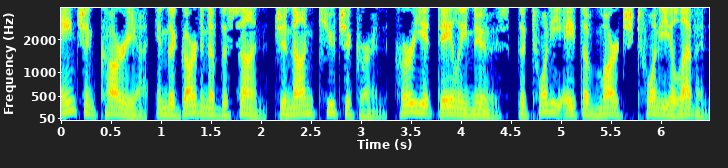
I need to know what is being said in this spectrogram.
Ancient Caria, in the Garden of the Sun, Janan Küçükören, Hurriyet Daily News, 28 March 2011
